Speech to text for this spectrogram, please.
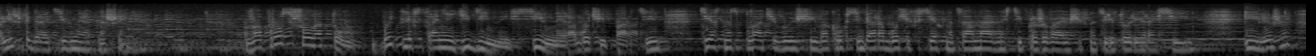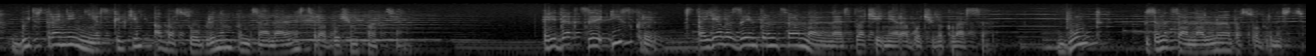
лишь федеративные отношения. Вопрос шел о том, быть ли в стране единой, сильной рабочей партией, тесно сплачивающей вокруг себя рабочих всех национальностей, проживающих на территории России, или же быть в стране нескольким обособленным по национальности рабочим партиям. Редакция «Искры» стояла за интернациональное сплочение рабочего класса. Бунт за национальную обособленность.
